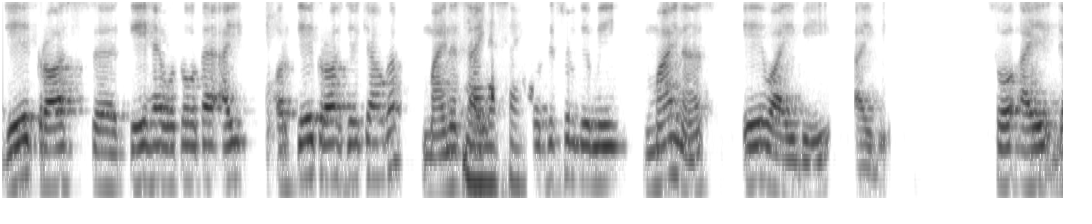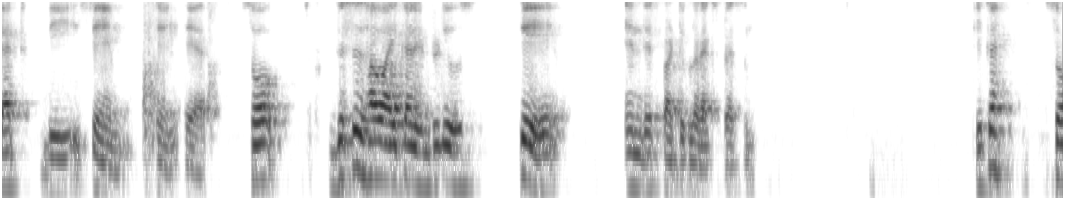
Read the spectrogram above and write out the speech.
जे क्रॉस के है वो तो होता है आई और के क्रॉस जे क्या होगा? माइनस आई तो this will give me minus a y B i B so I get the same thing here so this is how I can introduce k in this particular expression ठीक है? So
